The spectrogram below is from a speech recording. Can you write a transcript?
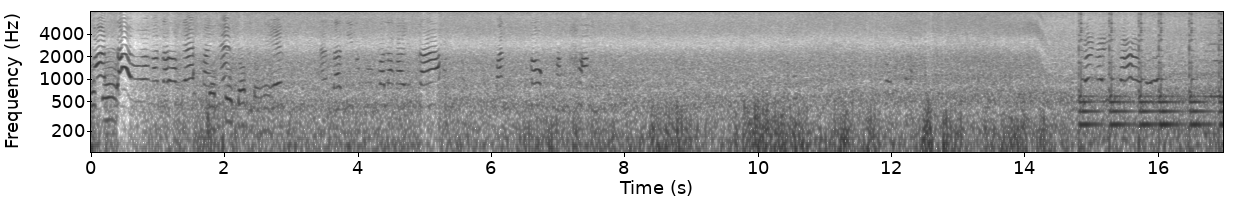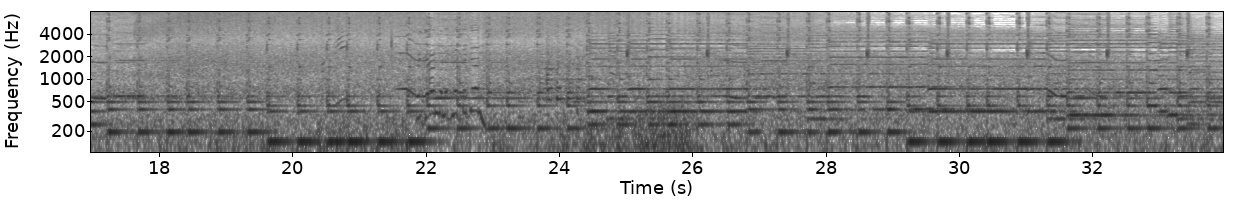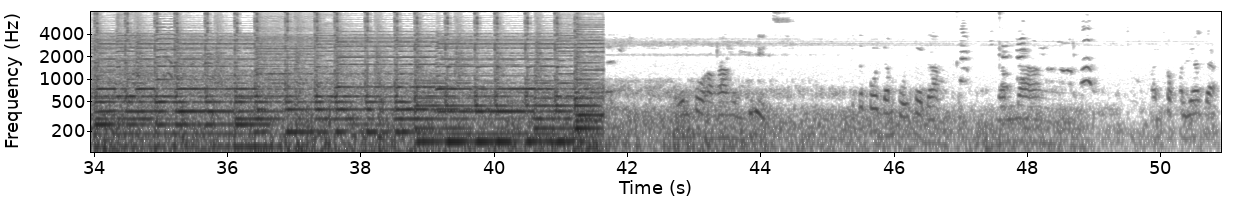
What's up mga katalongges? My name is. At nandito po pala kayo sa Pantok ng hangin? Ka dyan, hangin bridge. Ito po, dam po ito, dam. Dam ng Antok Aliaga.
